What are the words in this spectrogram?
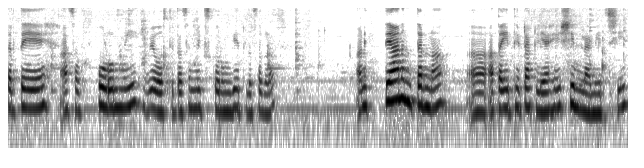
तर ते असं फोडून मी व्यवस्थित असं मिक्स करून घेतलं सगळं. आणि त्यानंतर ना आता इथे टाकली आहे शिमला मिरची.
